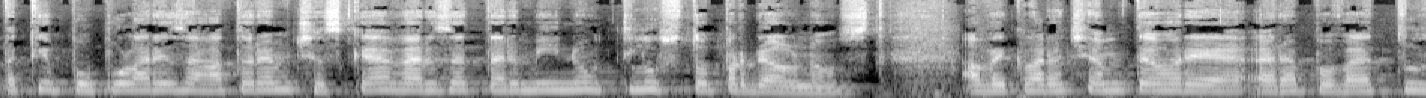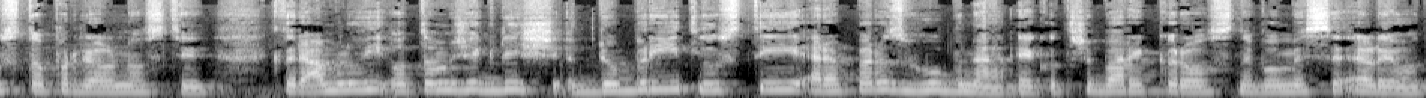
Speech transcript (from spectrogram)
taky popularizátorem české verze termínu tlustoprdelnost a vykladačem teorie rapové tlustoprdelnosti, která mluví o tom, že když dobrý tlustý rapper zhubne, jako třeba Rick Ross nebo Missy Elliott,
